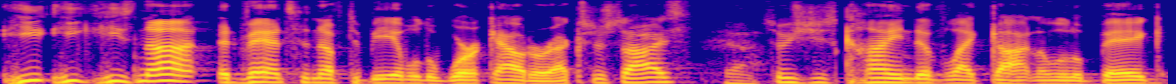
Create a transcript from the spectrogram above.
he, he he's not advanced enough to be able to work out or exercise. Yeah. So he's just kind of like gotten a little big,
